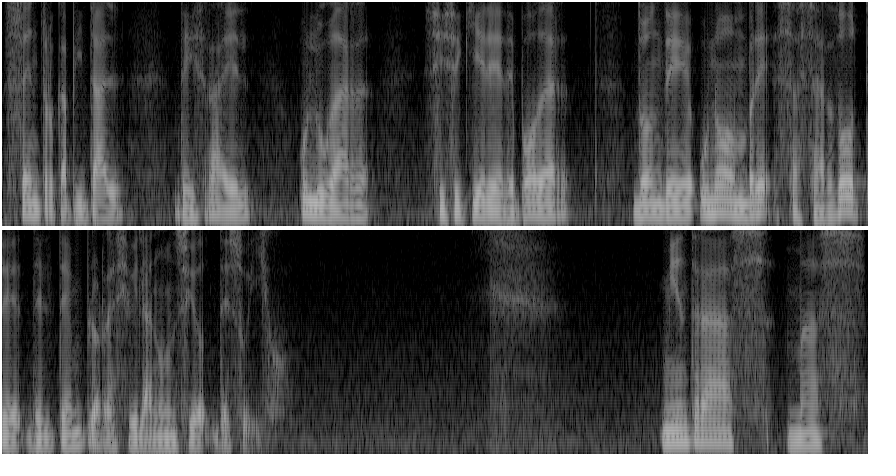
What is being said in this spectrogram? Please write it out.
centro capital de Israel, un lugar, si se quiere, de poder, donde un hombre, sacerdote del templo, recibe el anuncio de su hijo. Mientras más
